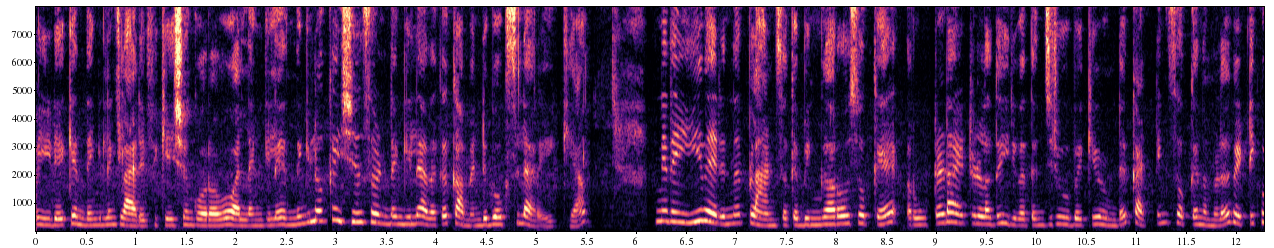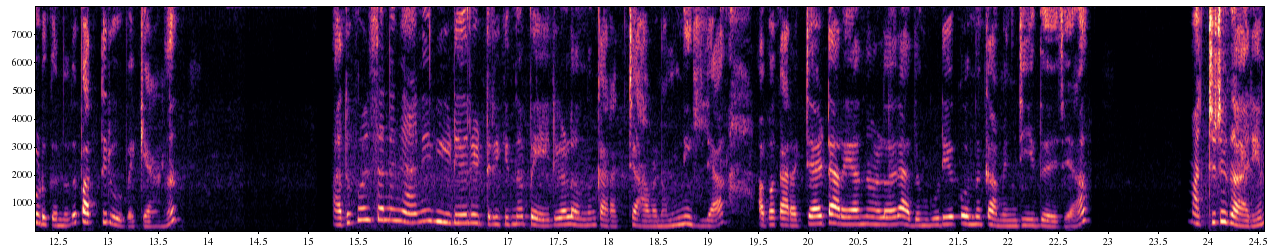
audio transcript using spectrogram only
വീഡിയോയ്ക്ക് എന്തെങ്കിലും ക്ലാരിഫിക്കേഷൻ കുറവോ അല്ലെങ്കിൽ എന്തെങ്കിലുമൊക്കെ ഇഷ്യൂസ് ഉണ്ടെങ്കിൽ അതൊക്കെ കമന്റ് ബോക്സിൽ അറിയിക്കുക. പിന്നെ ഇത് ഈ വരുന്ന പ്ലാന്റ്സ് ഒക്കെ ബിങ്കാറോസ് ഒക്കെ റൂട്ടഡ് ആയിട്ടുള്ളത് ഇരുപത്തഞ്ച് രൂപയ്ക്ക് ഉണ്ട്. കട്ടിങ്സ് ഒക്കെ നമ്മൾ വെട്ടിക്കൊടുക്കുന്നത് പത്ത് രൂപയ്ക്കാണ്. അതുപോലെ തന്നെ ഞാൻ ഈ വീഡിയോയിൽ ഇട്ടിരിക്കുന്ന പേരുകളൊന്നും കറക്റ്റ് ആവണം എന്നില്ല അപ്പോൾ കറക്റ്റായിട്ട് അറിയാമെന്നുള്ളവർ അതും കൂടിയൊക്കെ ഒന്ന് കമന്റ് ചെയ്ത് തരിക. മറ്റൊരു കാര്യം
